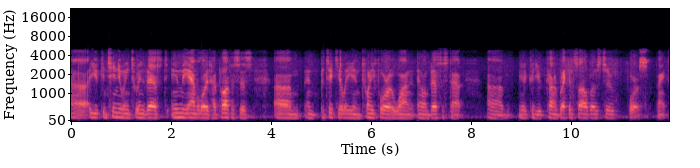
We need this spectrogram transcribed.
are you continuing to invest in the amyloid hypothesis, Um, and particularly in BAN2401 elenbecestat? Um, you know, could you kind of reconcile those two for us? Thanks.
